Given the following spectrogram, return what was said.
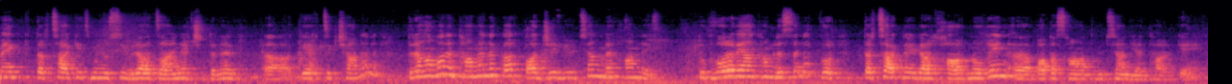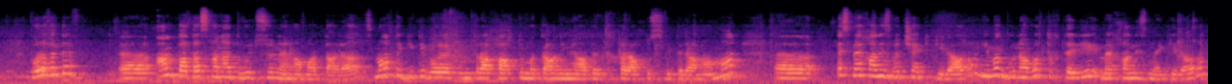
մեկ տրցակից մյուսի վրա ձայներ չդնել կեղծիկ չանել, դրա համար ընդհանրապես կար պատժելիության մեխանիզմ Դուք որևէ անգամ լսել եք, որ տրցակները իրար խառնողին պատասխանատվության ենթարկեին, որովհետև անպատասխանատվություն է համատարած, մարդը գիտի, որ այդ ընտրախախտումը կանի մի էլ կխրախուսվի դրա համար, այս մեխանիզմը չենք կիրառում, հիմա գունավոր թղթերի մեխանիզմն է կիրառում,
